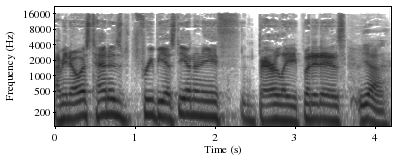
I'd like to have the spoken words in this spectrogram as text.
I mean, OS 10 is free BSD underneath, barely, but it is. Yeah.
